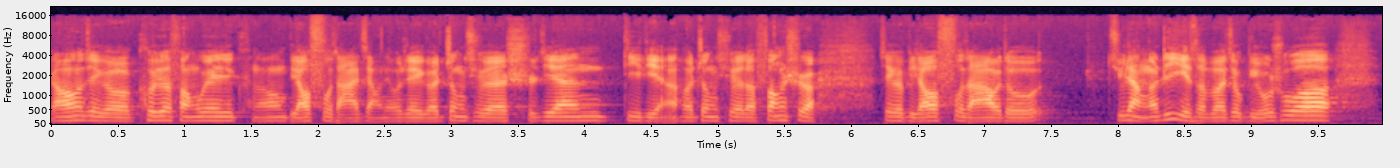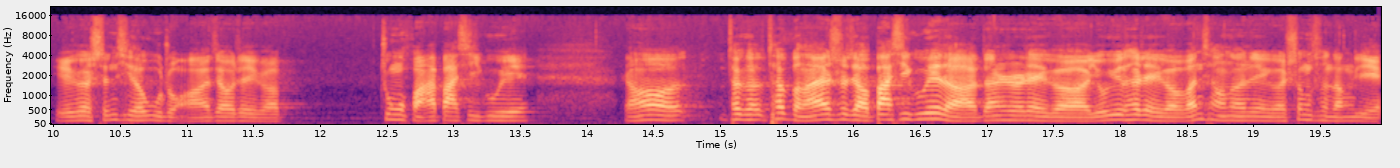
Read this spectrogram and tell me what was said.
然后这个科学犯规可能比较复杂，讲究这个正确时间、地点和正确的方式，这个比较复杂。我就举两个例子吧，就比如说有一个神奇的物种啊，叫这个中华巴西龟，然后它可它本来是叫巴西龟的，但是这个由于它这个顽强的这个生存能力，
